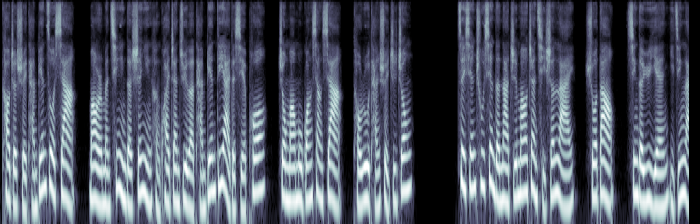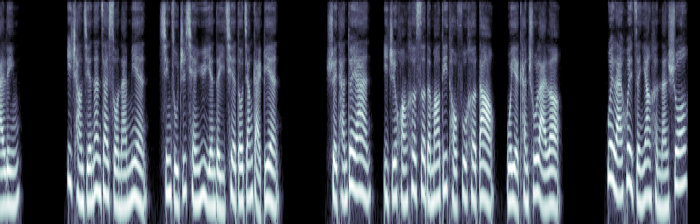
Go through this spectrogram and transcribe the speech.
靠着水潭边坐下。猫儿们轻盈的身影很快占据了潭边低矮的斜坡。众猫目光向下，投入潭水之中。最先出现的那只猫站起身来说道：“新的预言已经来临，一场劫难在所难免。星族之前预言的一切都将改变。”水潭对岸，一只黄褐色的猫低头附和道：“我也看出来了。”未来会怎样很难说。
